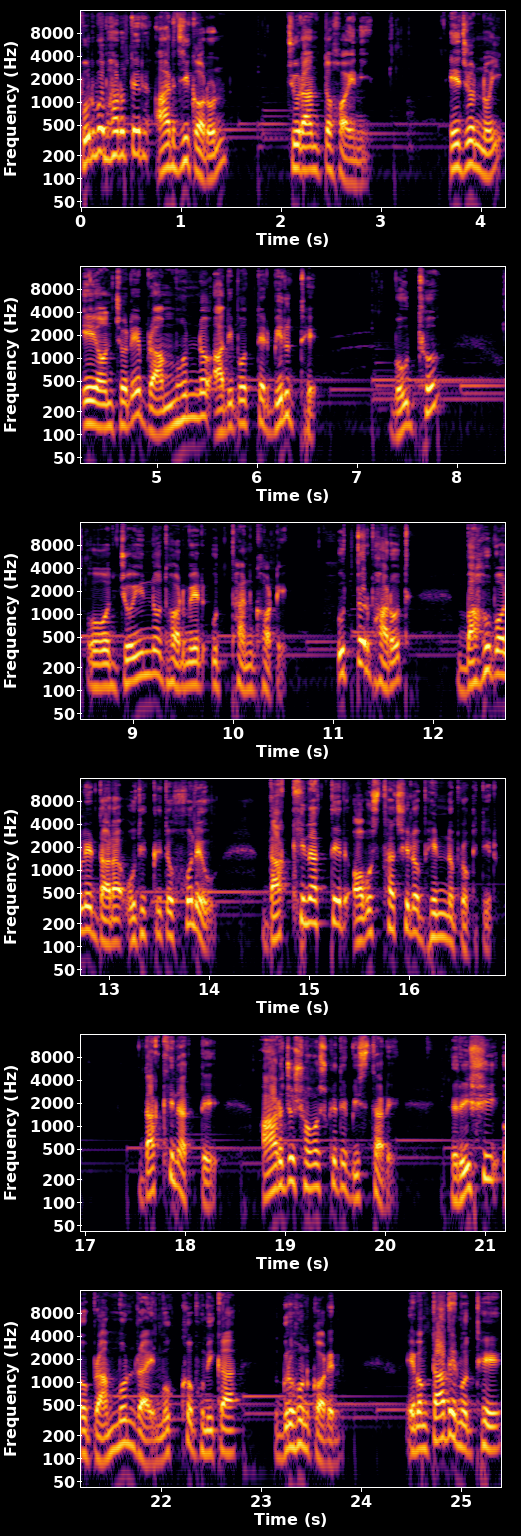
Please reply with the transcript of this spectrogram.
পূর্ব ভারতের আর্যীকরণ চূড়ান্ত হয়নি। এজন্যই এই অঞ্চলে ব্রাহ্মণ্য আধিপত্যের বিরুদ্ধে বৌদ্ধ ও জৈন ধর্মের উত্থান ঘটে। উত্তর ভারত বাহুবলের দ্বারা অধিকৃত হলেও দাক্ষিণাত্যের অবস্থা ছিল ভিন্ন প্রকৃতির। দাক্ষিণাত্যে আর্য সংস্কৃতি বিস্তারে ঋষি ও ব্রাহ্মণরাই মুখ্য ভূমিকা গ্রহণ করেন এবং তাদের মধ্যে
